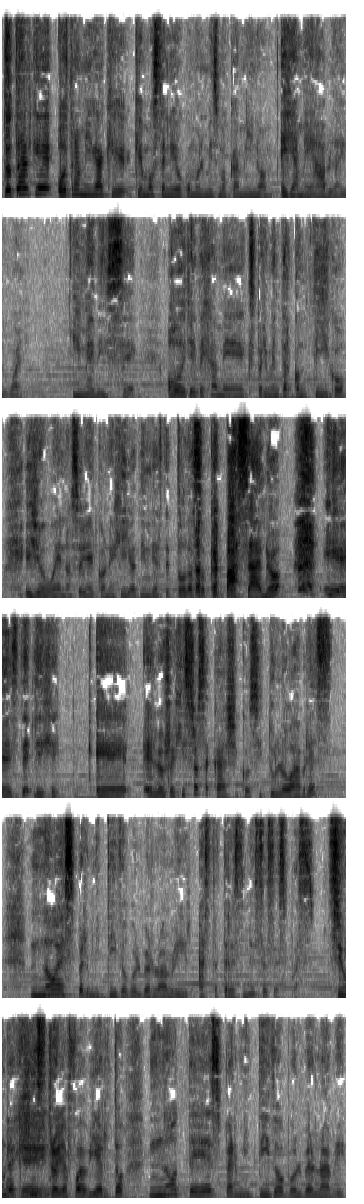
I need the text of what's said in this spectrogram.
Total que otra amiga que, que hemos tenido como el mismo camino, ella me habla igual y me dice, oye, déjame experimentar contigo. Y yo, bueno, soy el conejillo de indias de todas, ¿o qué pasa, no? Y este, le dije, eh, en los registros akáshicos, si tú lo abres, no es permitido volverlo a abrir hasta tres meses después. Si un registro ya fue abierto, no te es permitido volverlo a abrir,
